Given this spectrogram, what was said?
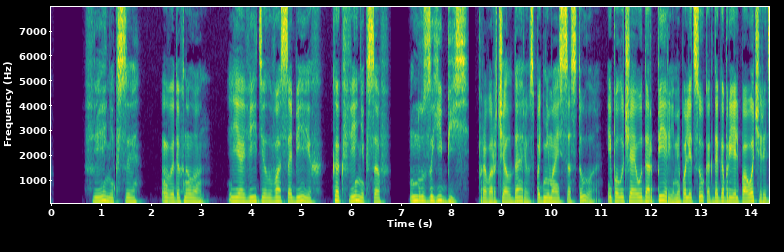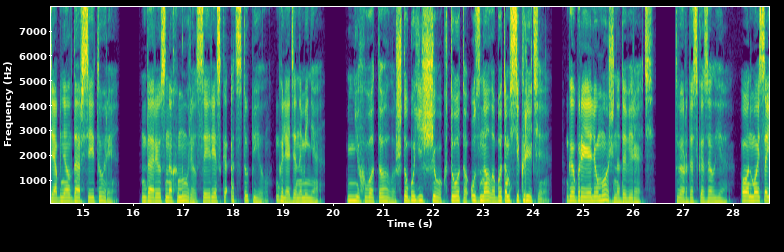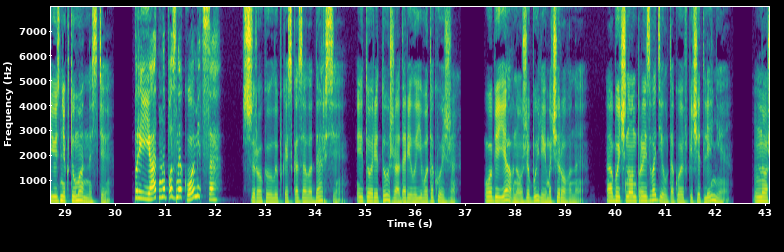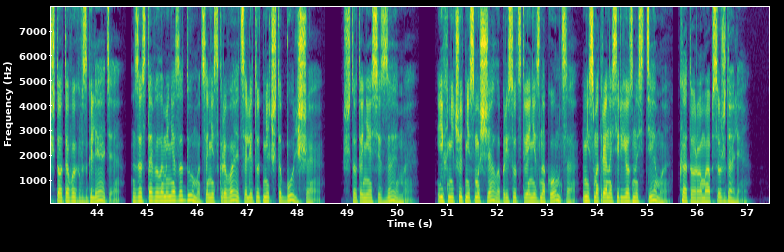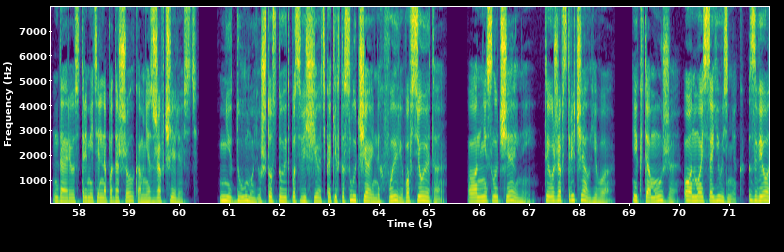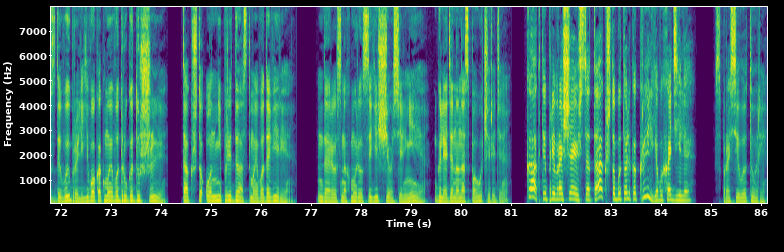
«Фениксы», — выдохнул он. «Я видел вас обеих, как фениксов». «Ну заебись!» — проворчал Дариус, поднимаясь со стула и получая удар перьями по лицу, когда Габриэль по очереди обнял Дарси и Тори. Дариус нахмурился и резко отступил, глядя на меня. «Не хватало, чтобы еще кто-то узнал об этом секрете. Габриэлю можно доверять», — твердо сказал я. «Он мой союзник туманности». «Приятно познакомиться», — с широкой улыбкой сказала Дарси, и Тори тоже одарила его такой же. Обе явно уже были им очарованы. Обычно он производил такое впечатление, но что-то в их взгляде заставило меня задуматься, не скрывается ли тут нечто большее, что-то неосязаемое. Их ничуть не смущало присутствие незнакомца, несмотря на серьезность темы, которую мы обсуждали. Дариус стремительно подошел ко мне, сжав челюсть. «Не думаю, что стоит посвящать каких-то случайных Ферри во все это. Он не случайный, ты уже встречал его. И к тому же он мой союзник. Звезды выбрали его как моего друга души, так что он не предаст моего доверия». Дариус нахмурился еще сильнее, глядя на нас по очереди. «Как ты превращаешься так, чтобы только крылья выходили?» — спросила Тори.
